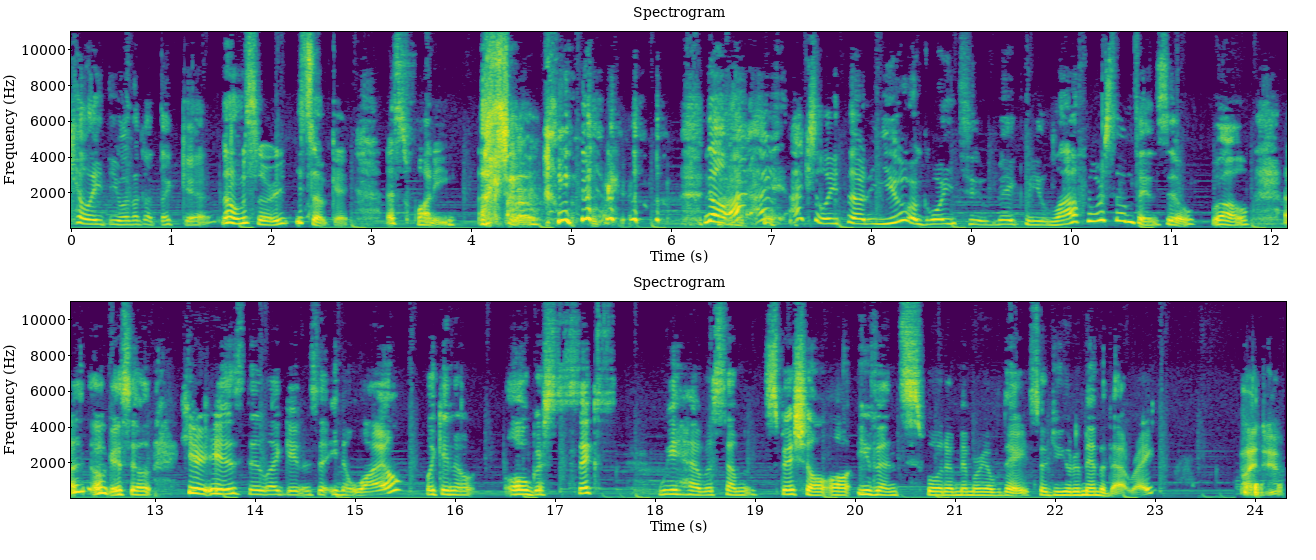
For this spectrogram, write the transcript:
Kelly って言わなかったっけ No, I'm sorry. It's okay. That's funny, actually. Okay. no, I, I actually thought you were going to make me laugh or something. So, well, uh, okay. So here is the like in, in a while, like you know, August sixth, we have uh, some special uh, events for the Memorial Day. So do you remember that, right? I do.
